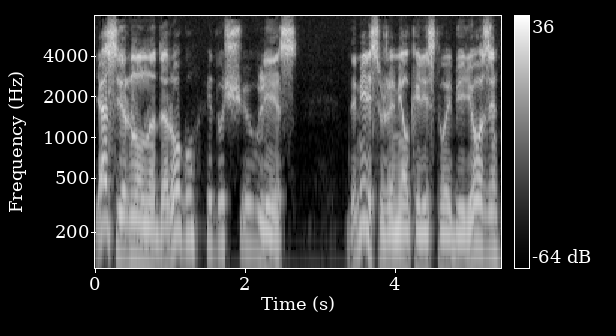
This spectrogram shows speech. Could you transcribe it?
Я свернул на дорогу, ведущую в лес. Дымились уже мелкой листвой березы.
